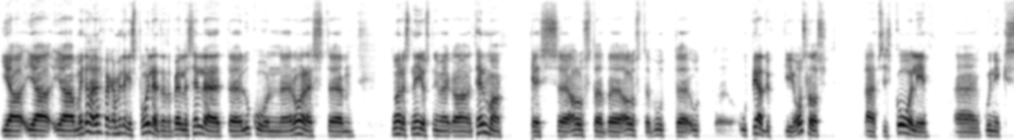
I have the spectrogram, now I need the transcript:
ja, ja, ja ma ei taha jah väga midagi spoilerdada peale selle, et äh, lugu on noorest, noorest neiust nimega Telma, kes äh, alustab, alustab uut, uut, uut peatükki Oslos, läheb siis kooli äh, kuniks,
